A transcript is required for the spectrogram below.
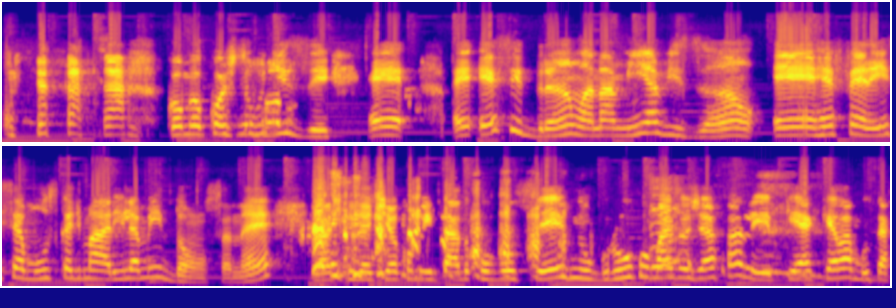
Como eu costumo dizer, é, é, esse drama, na minha visão, é referência à música de Marília Mendonça, né? Eu acho que eu já tinha comentado com vocês no grupo, mas eu já falei, porque é aquela música,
